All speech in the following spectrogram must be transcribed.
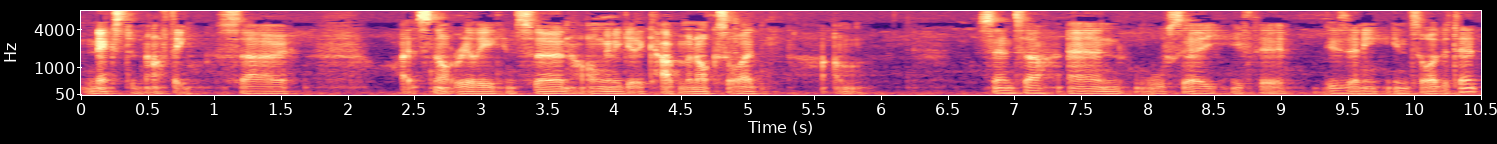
next to nothing. So it's not really a concern. I'm going to get a carbon monoxide um, sensor and we'll see if there is any inside the tent.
